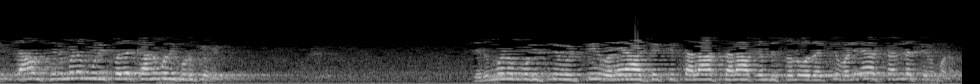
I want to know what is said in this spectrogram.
இஸ்லாம் திருமணம் முடிப்பதற்கு அனுமதி கொடுக்கவில்லை. திருமணம் முடித்து விட்டு விளையாட்டுக்கு தலா தலாக் என்று சொல்வதற்கு விளையாட்டு அல்ல திருமணம்.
